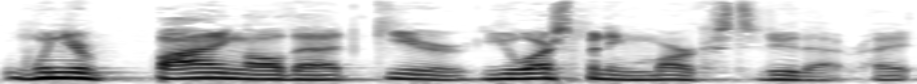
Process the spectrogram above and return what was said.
when you're buying all that gear, you are spending marks to do that, right?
